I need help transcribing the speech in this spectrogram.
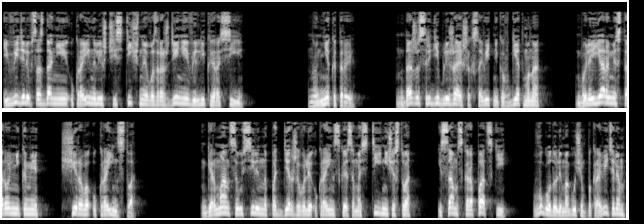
и видели в создании Украины лишь частичное возрождение Великой России. Но некоторые, даже среди ближайших советников Гетмана, были ярыми сторонниками щирого украинства. Германцы усиленно поддерживали украинское самостийничество, и сам Скоропадский, в угоду ли могучим покровителям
